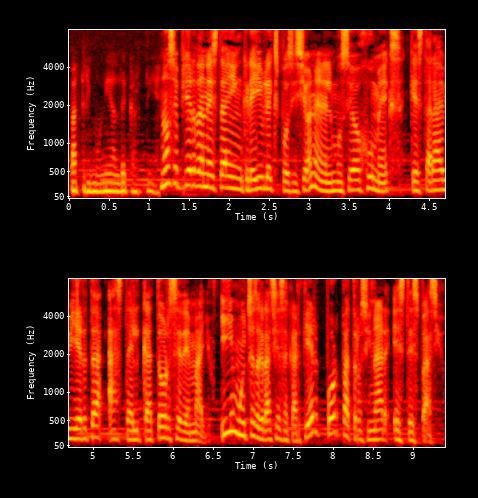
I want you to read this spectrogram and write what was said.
patrimonial de Cartier. No se pierdan esta increíble exposición en el Museo Jumex, que estará abierta hasta el 14 de mayo. Y muchas gracias a Cartier por patrocinar este espacio.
